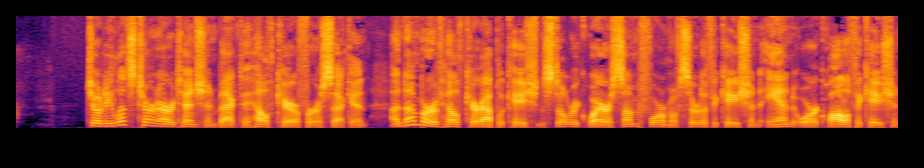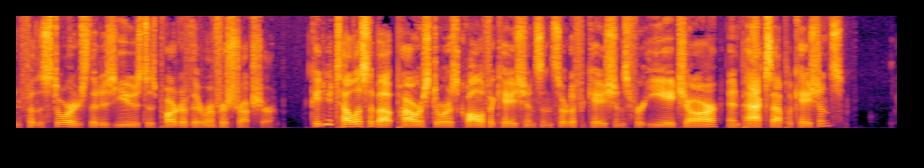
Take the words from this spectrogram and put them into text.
Jody, let's turn our attention back to healthcare for a second. A number of healthcare applications still require some form of certification and or qualification for the storage that is used as part of their infrastructure. Could you tell us about PowerStore's qualifications and certifications for EHR and PACS applications?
